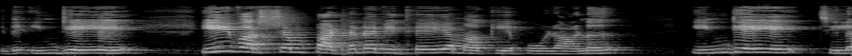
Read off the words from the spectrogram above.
ഇത് ഇന്ത്യയെ ഈ വർഷം പഠന വിധേയമാക്കിയപ്പോഴാണ് ഇന്ത്യയെ ചില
